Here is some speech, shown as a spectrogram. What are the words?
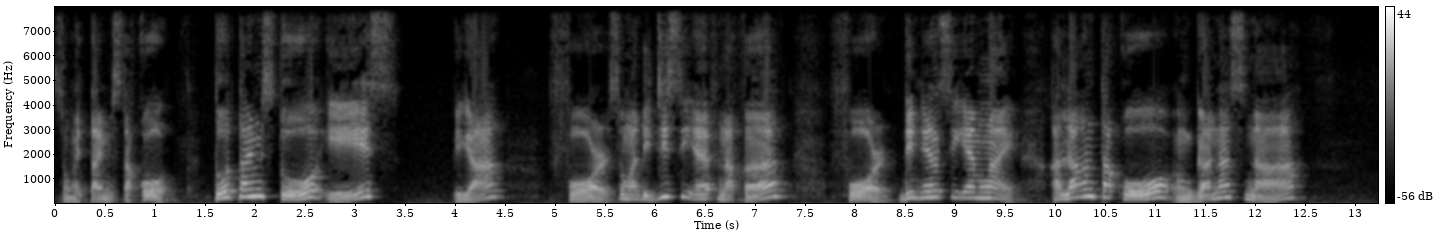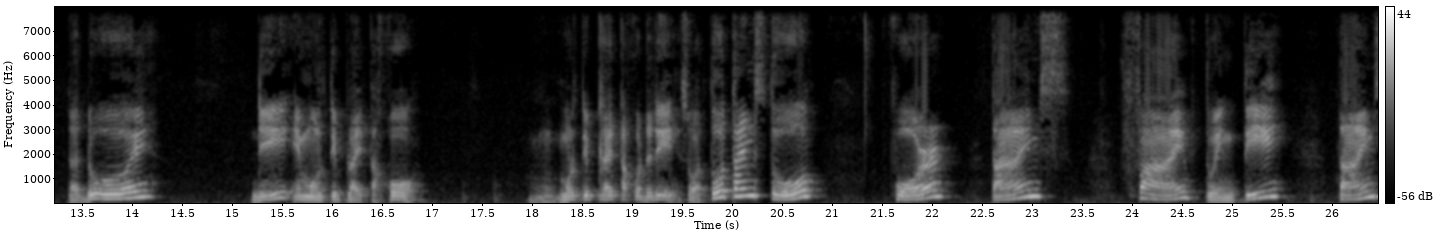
So nga times tako. 2 times 2 is piga 4. So nga di GCF nakat 4. Din LCM ngay. Alaan ta ko ang ganas na dadoy di i-multiply ta ko. Hmm, multiply ta ko dadi. So 2 times 2 4 times 5 20 times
